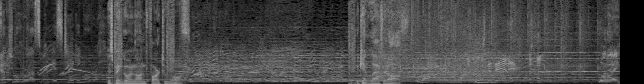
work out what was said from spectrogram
Sexual harassment is taking over. It's been going on far too long. We can't laugh it off. Who's the daddy? what I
